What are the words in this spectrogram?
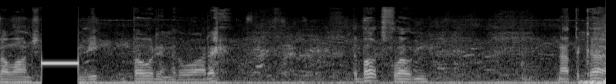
To launch the boat into the water. The boat's floating, not the car.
